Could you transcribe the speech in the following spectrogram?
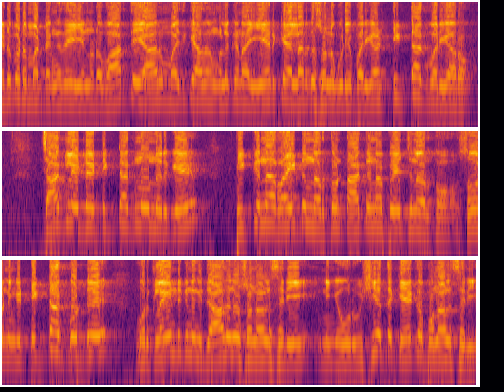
எடுபட மாட்டேங்குது. என்னோடய வார்த்தை யாரும் மதிக்காதவங்களுக்கு நான் இயற்கை எல்லாருக்கும் சொல்லக்கூடிய பரிகாரம் டிக்டாக் பரிகாரம். சாக்லேட்டு டிக்டாக்னு ஒன்று இருக்குது டிக்குனா ரைட்டுன்னு அர்த்தம் டாக்குனா பேச்சுன்னு அர்த்தம். ஸோ நீங்கள் டிக்டாக் போட்டு ஒரு கிளைண்ட்டுக்கு நீங்கள் ஜாதகம் சொன்னாலும் சரி நீங்கள் ஒரு விஷயத்தை கேட்க போனாலும் சரி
